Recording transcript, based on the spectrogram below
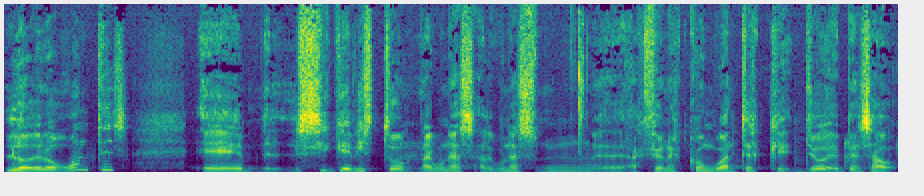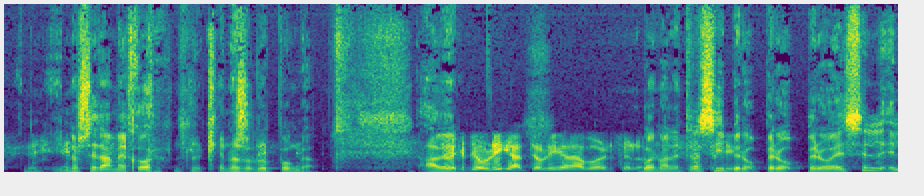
Lo de los guantes, eh, sí que he visto algunas, algunas mm, eh, acciones con guantes que yo he pensado, y no será mejor que no se los ponga. A Pero es ver, que te obligan, te obligan a ponértelo. bueno, al entrar sí, pero, pero, pero es el, el,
